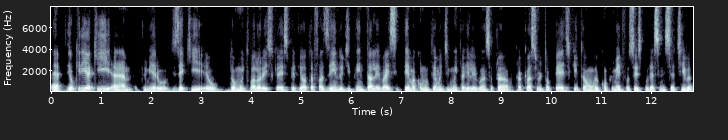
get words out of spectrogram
É, eu queria aqui, uh, primeiro, dizer que eu dou muito valor a isso que a SPTO está fazendo, de tentar levar esse tema como um tema de muita relevância para a classe ortopédica, então eu cumprimento vocês por essa iniciativa.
